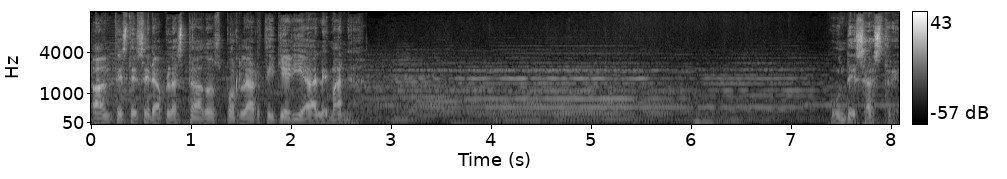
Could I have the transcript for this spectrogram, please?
Antes de ser aplastados por la artillería alemana. Un desastre.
